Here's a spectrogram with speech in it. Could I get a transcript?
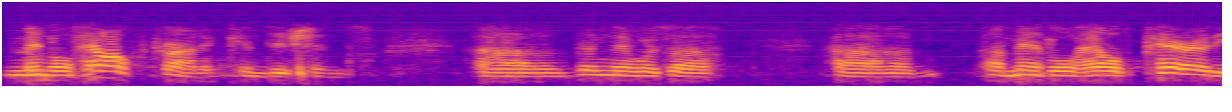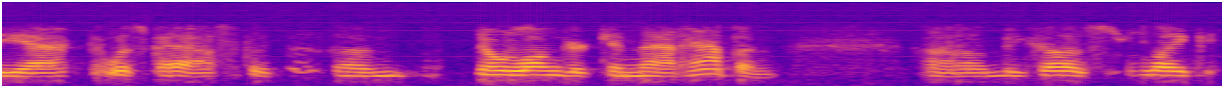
mental health chronic conditions. Uh, then there was a uh, a mental health parity act that was passed that um, no longer can that happen uh, because like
